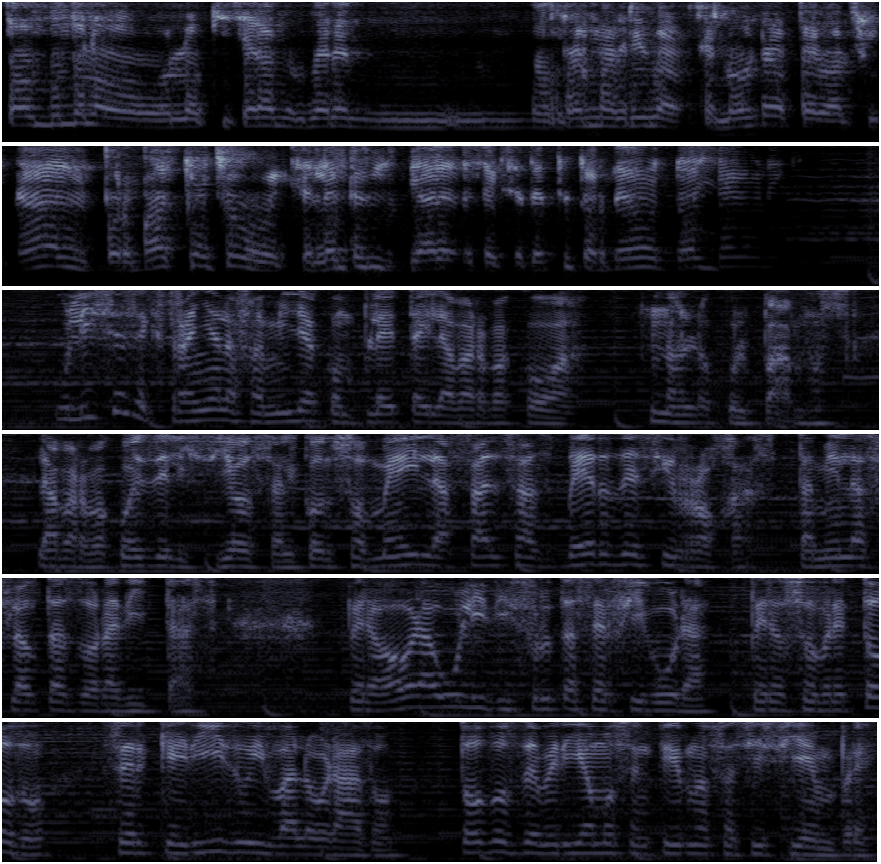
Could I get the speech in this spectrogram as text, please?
todo el mundo lo, lo quisiéramos ver en Real Madrid Barcelona, pero al final, por más que ha hecho excelentes mundiales, excelente torneo, no llega. Ulises extraña a la familia completa y la barbacoa. No lo culpamos. La barbacoa es deliciosa, el consomé y las salsas verdes y rojas, también las flautas doraditas. Pero ahora Uli disfruta ser figura, pero sobre todo ser querido y valorado. Todos deberíamos sentirnos así siempre,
